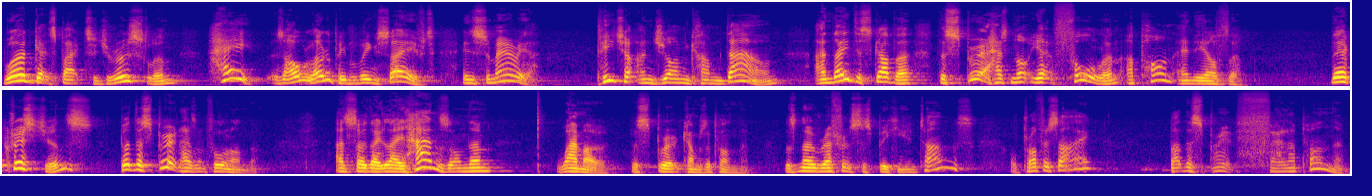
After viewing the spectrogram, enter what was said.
Word gets back to Jerusalem. Hey, there's a whole load of people being saved in Samaria. Peter and John come down and they discover the Spirit has not yet fallen upon any of them. They're Christians, but the Spirit hasn't fallen on them. And so they lay hands on them, whammo, the Spirit comes upon them. There's no reference to speaking in tongues or prophesying, but the Spirit fell upon them.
